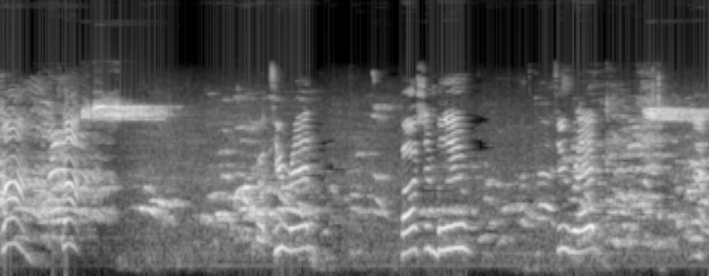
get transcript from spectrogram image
Come, stop. Got two red. Caution blue. Two red. Match.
